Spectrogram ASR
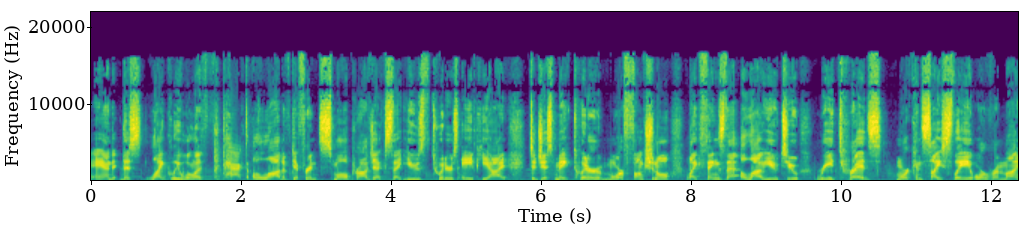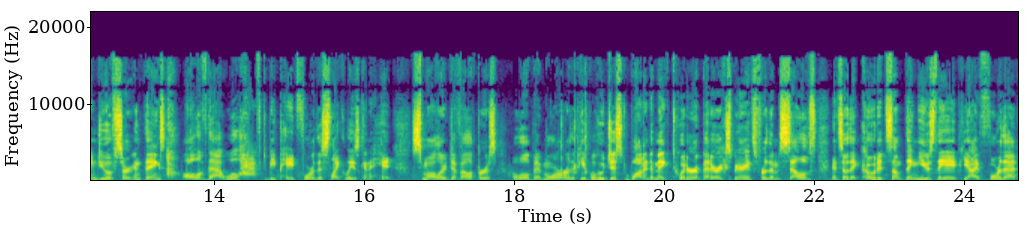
And this likely will impact a lot of different small projects that use Twitter's API to just make Twitter more functional, like things that allow you to read threads more concisely or remind you of certain things, all of that will have to be paid for. This likely is going to hit smaller developers a little bit more, or the people who just wanted to make Twitter a better experience for themselves. And so they coded something, used the API for that.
